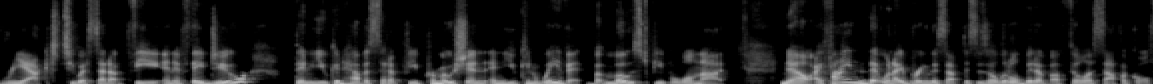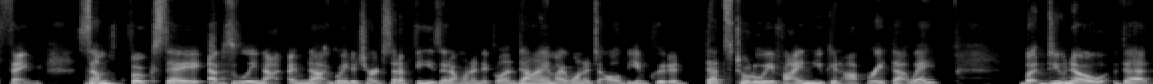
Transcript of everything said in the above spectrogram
react to a setup fee and if they do then you can have a setup fee promotion and you can waive it, but most people will not. Now, I find that when I bring this up, this is a little bit of a philosophical thing. Some folks say, absolutely not. I'm not going to charge setup fees. I don't want a nickel and dime. I want it to all be included. That's totally fine. You can operate that way. But do know that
